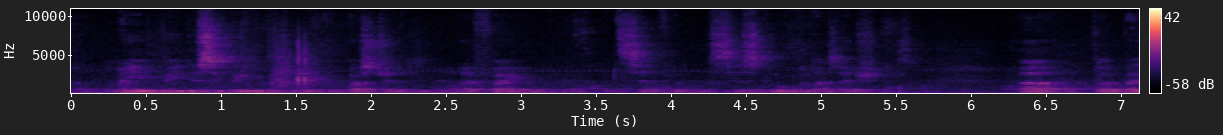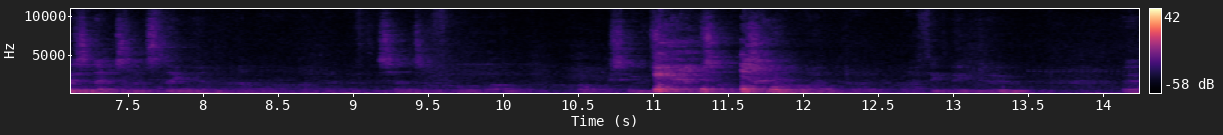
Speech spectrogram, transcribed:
Uh, may be disagreement with the questions and how they're framed with, with separate CISC organisations. Uh, but it's an excellent thing, and um, I don't know if the Centre for um, Public similar, but I think they do. Uh,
